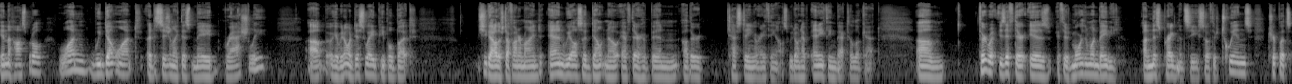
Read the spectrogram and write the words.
in the hospital one we don't want a decision like this made rashly. Uh, okay we don't want to dissuade people but she's got other stuff on her mind, and we also don't know if there have been other testing or anything else. We don't have anything back to look at. Um, third one is if there is if there's more than one baby on this pregnancy. So if there's twins, triplets,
